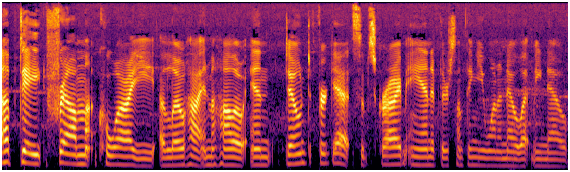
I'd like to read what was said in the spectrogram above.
update from Kauai, aloha and mahalo. And don't forget, subscribe and if there's something you want to know, let me know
